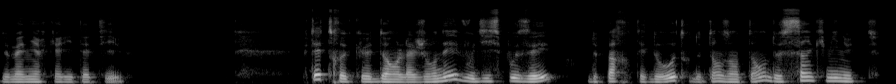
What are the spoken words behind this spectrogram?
de manière qualitative? Peut-être que dans la journée, vous disposez, de part et d'autre, de temps en temps, de cinq minutes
